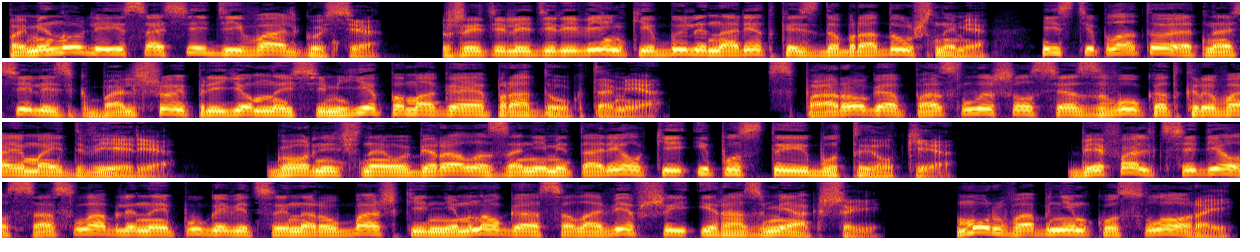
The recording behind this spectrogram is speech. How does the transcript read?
помянули и соседей в Альгусе. Жители деревеньки были на редкость добродушными и с теплотой относились к большой приемной семье, помогая продуктами. С порога послышался звук открываемой двери. Горничная убирала за ними тарелки и пустые бутылки. Бефальд сидел с ослабленной пуговицей на рубашке, немного осоловевший и размягший. Мур в обнимку с Лорой,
